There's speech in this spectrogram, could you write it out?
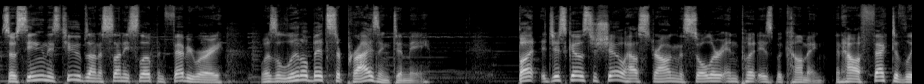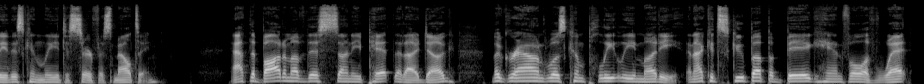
So, seeing these tubes on a sunny slope in February was a little bit surprising to me. But it just goes to show how strong the solar input is becoming and how effectively this can lead to surface melting. At the bottom of this sunny pit that I dug, the ground was completely muddy, and I could scoop up a big handful of wet,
